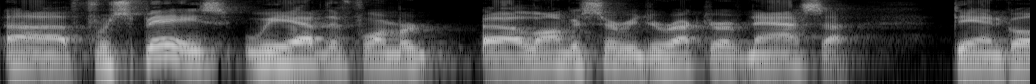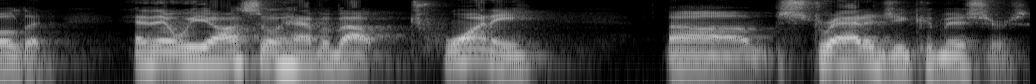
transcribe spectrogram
uh, for space, we have the former uh, longest serving director of NASA, Dan Goldin. And then we also have about 20 um, strategy commissioners.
